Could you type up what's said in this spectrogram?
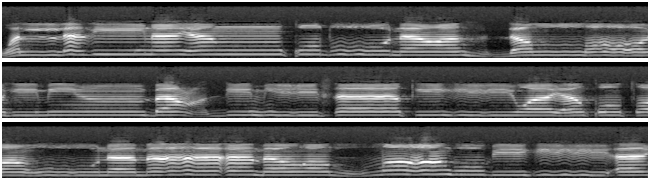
والذين ينقضون عهد الله من بميثاقه ويقطعون ما أمر الله به أن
